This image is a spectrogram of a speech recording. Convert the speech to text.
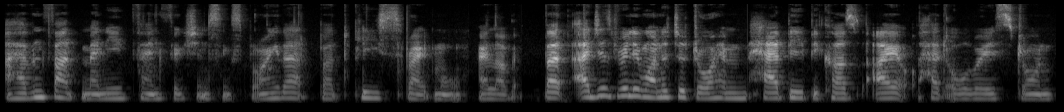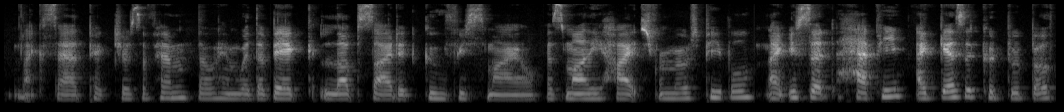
I haven't found many fan fictions exploring that, but please write more. I love it. But I just really wanted to draw him happy because I had always drawn like sad pictures of him. So him with a big, lopsided, goofy smile, a smile he hides from most people. Like you said, happy. I guess it could be both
